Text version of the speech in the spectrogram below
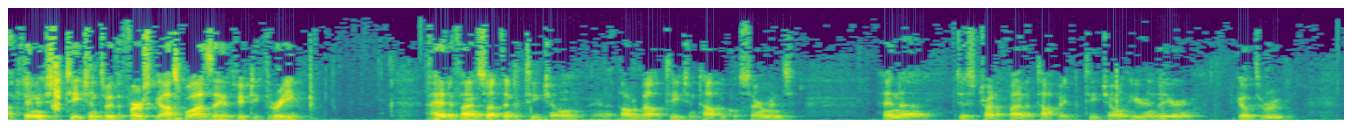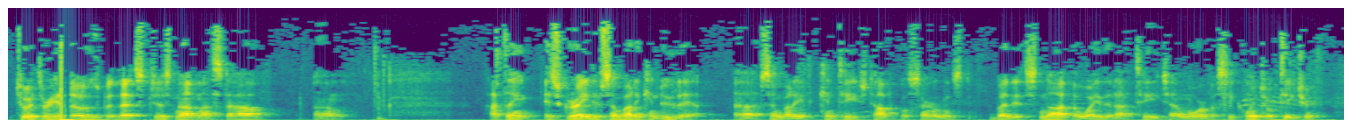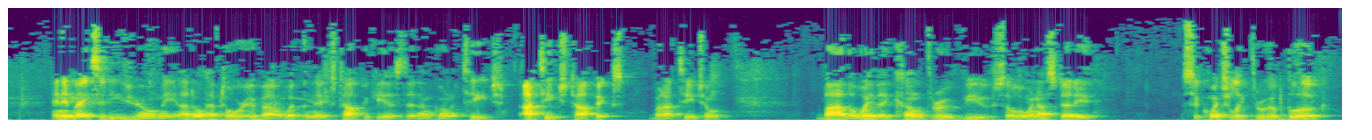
I finished teaching through the first gospel, Isaiah 53. I had to find something to teach on, and I thought about teaching topical sermons and uh, just try to find a topic to teach on here and there and go through two or three of those, but that's just not my style. Um, I think it's great if somebody can do that. Uh, somebody can teach topical sermons, but it's not the way that I teach. I'm more of a sequential teacher and it makes it easier on me. I don't have to worry about what the next topic is that I'm going to teach. I teach topics, but I teach them by the way they come through view. So when I study sequentially through a book,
